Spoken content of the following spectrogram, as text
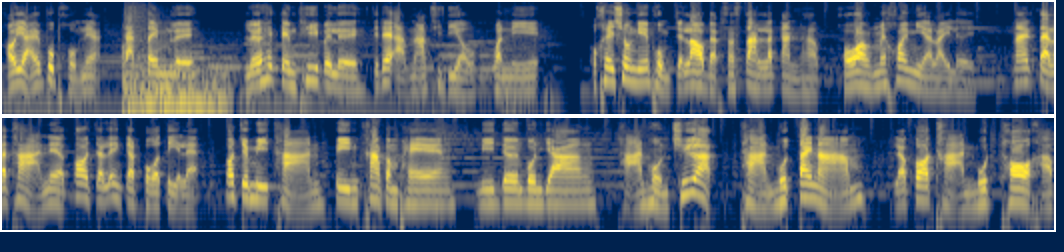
เขาอยากให้พวกผมเนี่ยจัดเต็มเลยเลอะให้เต็มที่ไปเลย จะได้อาบน้ำทีเดียววันนี้ โอเคช่วงนี้ผมจะเล่าแบบสั้นๆแล้วกันนะครับ เพราะว่ามันไม่ค่อยมีอะไรเลย ในแต่ละฐานเนี่ยก็จะเล่นกันปกติแหละ ก็จะมีฐานปีนข้ามกำแพง มีเดินบนยาง ฐานหนเชือก ฐานมุดใต้หนามแล้วก็ฐานมุดท่อครับ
